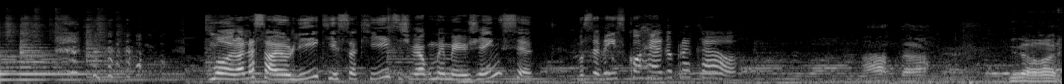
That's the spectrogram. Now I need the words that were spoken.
Amor, olha só, eu li que isso aqui, se tiver alguma emergência, você vem e escorrega pra cá, ó. Ah, tá. Que da hora.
